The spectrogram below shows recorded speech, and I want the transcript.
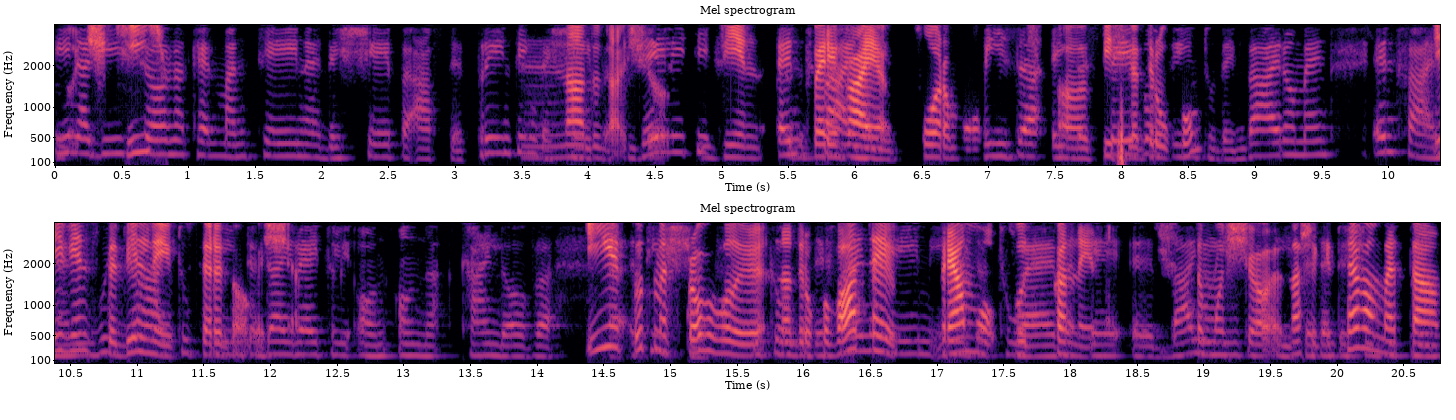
In гнучкий. addition, can maintain the shape after printing, the На shape додачу fidelity, він And зберігає finally, форму is uh, е, is uh, після stable друку. into the environment. And finally, він we стабільний try в to print середовищі. directly on, on a kind of uh, І е, тут ми спробували надрукувати прямо в тканину, тому що наша кінцева мета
